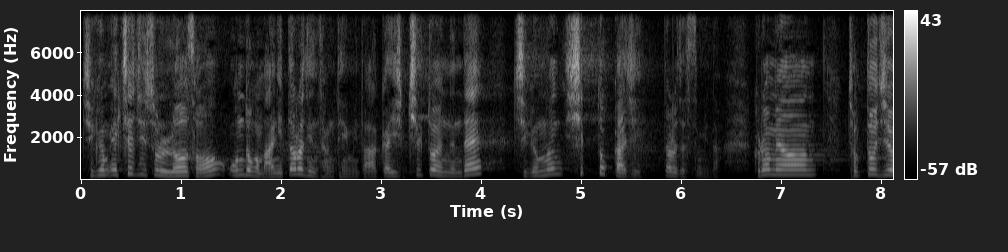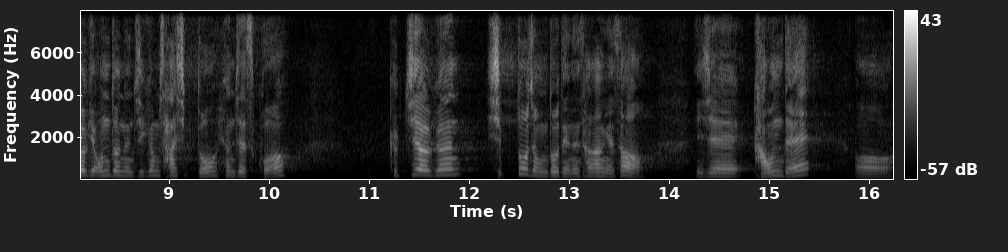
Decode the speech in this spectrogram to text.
지금 액체 지수를 넣어서 온도가 많이 떨어진 상태입니다. 아까 27도였는데 지금은 10도까지 떨어졌습니다. 그러면 적도 지역의 온도는 지금 40도 현재 스코어. 극 지역은 10도 정도 되는 상황에서 이제 가운데 어,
